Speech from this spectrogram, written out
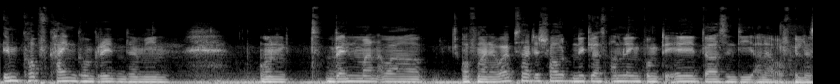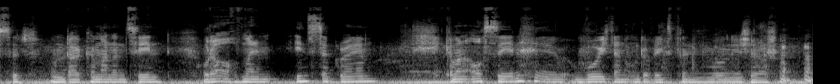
im Kopf keinen konkreten Termin. Und wenn man aber auf meiner Webseite schaut, niklasamling.de, da sind die alle aufgelistet. Und da kann man dann sehen, oder auch auf meinem Instagram, kann man auch sehen, wo ich dann unterwegs bin, wo nicht ja schon.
